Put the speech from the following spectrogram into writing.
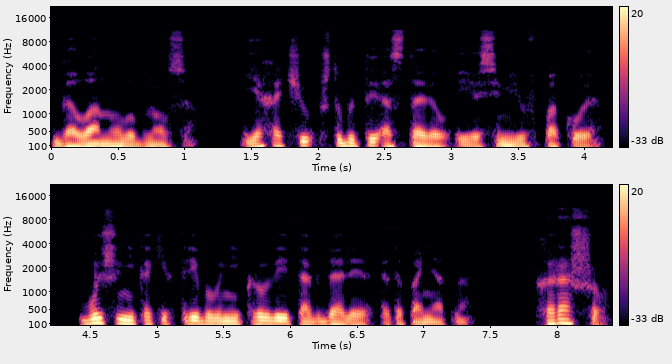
Галан улыбнулся. Я хочу, чтобы ты оставил ее семью в покое. Больше никаких требований крови и так далее, это понятно. Хорошо.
